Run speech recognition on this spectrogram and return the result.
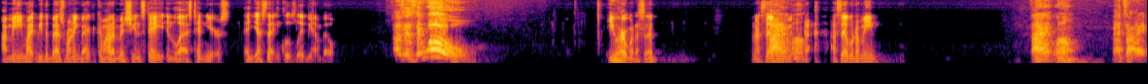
I mean, he might be the best running back to come out of Michigan State in the last 10 years. And yes, that includes Le'Veon Bell. I was gonna say, whoa. You heard what I said. And I said what I, mean. I said what I mean. All right, well, that's all right.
